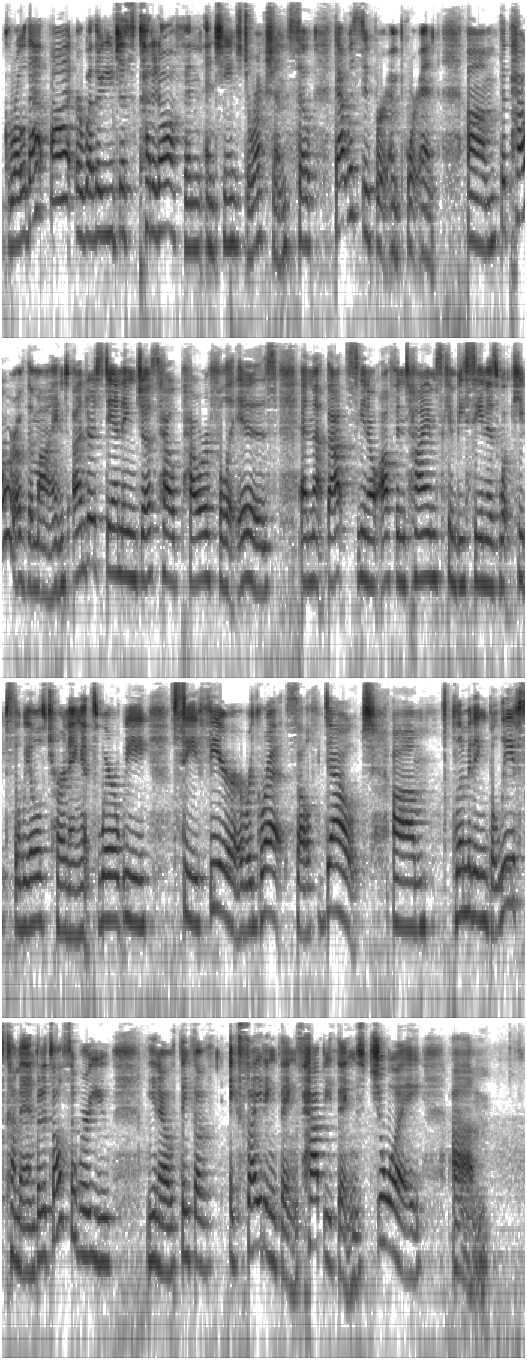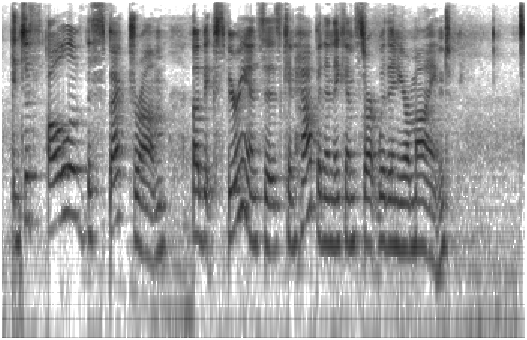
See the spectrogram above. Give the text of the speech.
grow that thought or whether you just cut it off and, and change direction. So that was super important. Um, the power of the mind, understanding just how powerful it is, and that that's, you know, oftentimes can be seen as what keeps the wheels turning. It's where we see fear, regret, self doubt, um, limiting beliefs come in, but it's also where you, you know, think of exciting things, happy things, joy. Um, just all of the spectrum of experiences can happen and they can start within your mind.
